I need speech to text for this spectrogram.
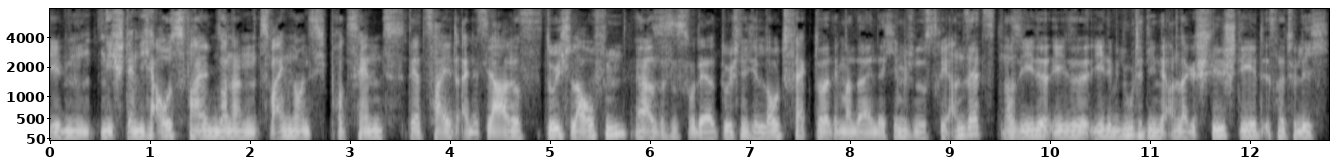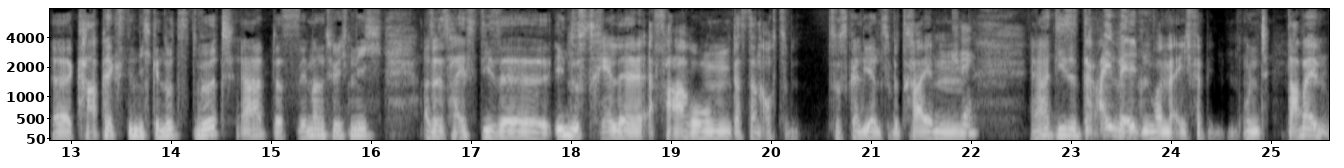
eben nicht ständig ausfallen, sondern 92 Prozent der Zeit eines Jahres durchlaufen. Ja, also das ist so der durchschnittliche Load Factor, den man da in der chemischen Industrie ansetzt. Also jede, jede, jede Minute, die in der Anlage stillsteht, ist natürlich äh, CAPEX, die nicht genutzt wird. Ja, das will man natürlich nicht. Also das heißt, diese industrielle Erfahrung, das dann auch zu zu skalieren, zu betreiben. Okay. Ja, diese drei Welten wollen wir eigentlich verbinden. Und dabei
